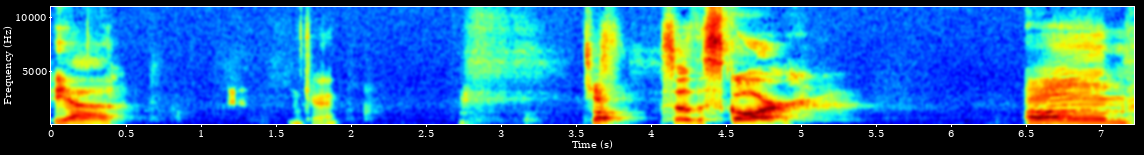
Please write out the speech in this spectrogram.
Yeah. Okay. so. So the score. Um,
